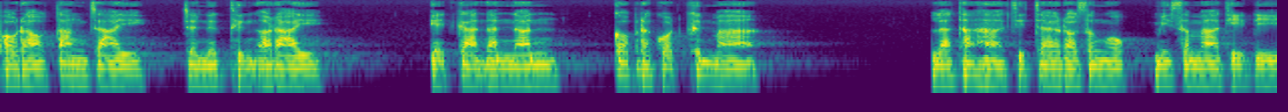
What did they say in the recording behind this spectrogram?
พอเราตั้งใจจะนึกถึงอะไร เหตุการณ์นั้นนั้นก็ปรากฏขึ้นมา และถ้าหากจิตใจเราสงบมีสมาธิดี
